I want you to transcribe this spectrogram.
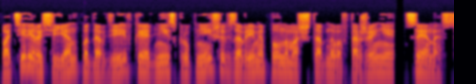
Потери россиян под Авдеевкой одни из крупнейших за время полномасштабного вторжения, ЦНС.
